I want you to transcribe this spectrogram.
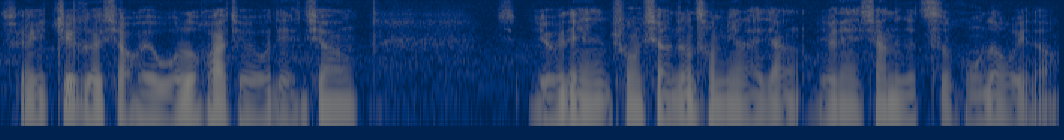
所以这个小黑屋的话，就有点像，有点从象征层面来讲，有点像那个子宫的味道。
